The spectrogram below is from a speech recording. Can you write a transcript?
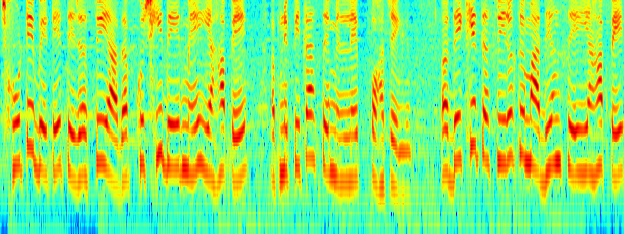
छोटे बेटे तेजस्वी यादव कुछ ही देर में यहाँ पे अपने पिता से मिलने पहुँचेंगे। और देखिए तस्वीरों के माध्यम से यहाँ पे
